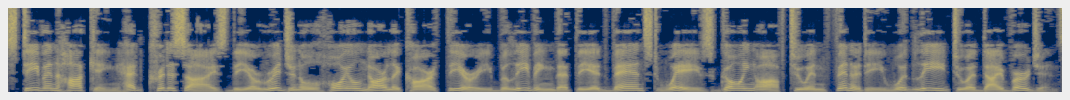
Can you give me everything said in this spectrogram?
Stephen Hawking had criticized the original Hoyle-Narlikar theory believing that the advanced waves going off to infinity would lead to a divergence,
